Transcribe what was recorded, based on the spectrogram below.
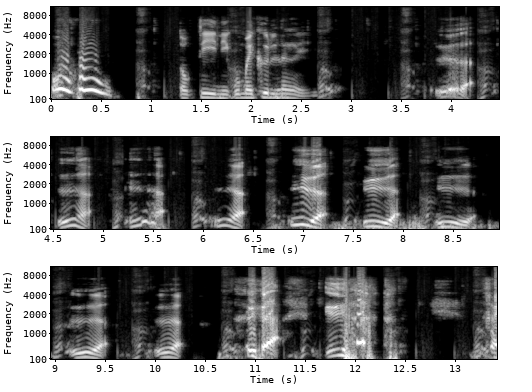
โอ้โหตกทีนี่กูไม่ขึ้นเลย เอื้อเอื้อเอื้อเอื้อเอื้อเอื้อเอื้อเอื้อเอื้อเอื้อเอื้อใคร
